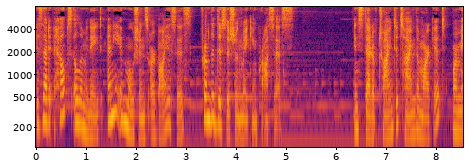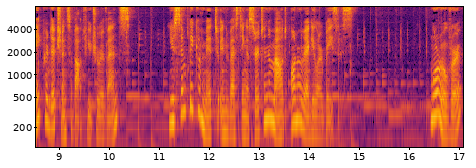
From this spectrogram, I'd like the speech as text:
is that it helps eliminate any emotions or biases from the decision making process. Instead of trying to time the market or make predictions about future events, you simply commit to investing a certain amount on a regular basis. Moreover,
